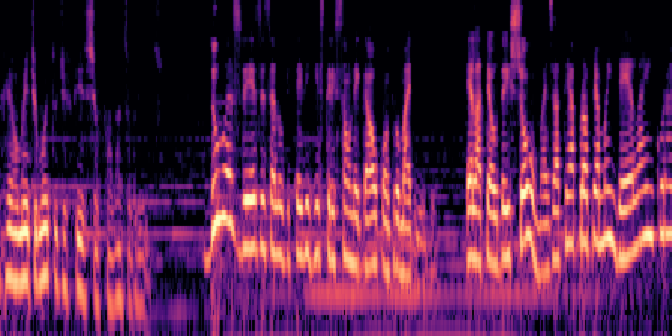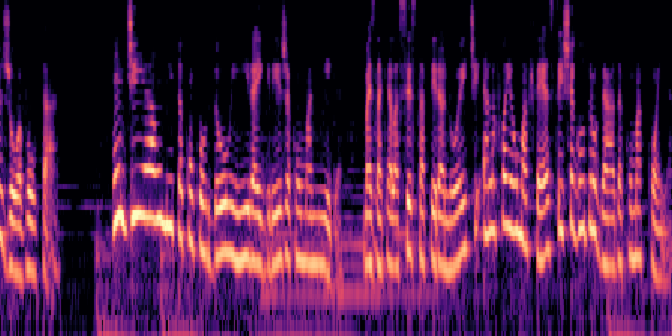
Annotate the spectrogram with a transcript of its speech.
realmente muito difícil falar sobre isso. Duas vezes ela obteve restrição legal contra o marido. Ela até o deixou, mas até a própria mãe dela a encorajou a voltar. Um dia, a Almita concordou em ir à igreja com uma amiga, mas naquela sexta-feira à noite, ela foi a uma festa e chegou drogada com maconha.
